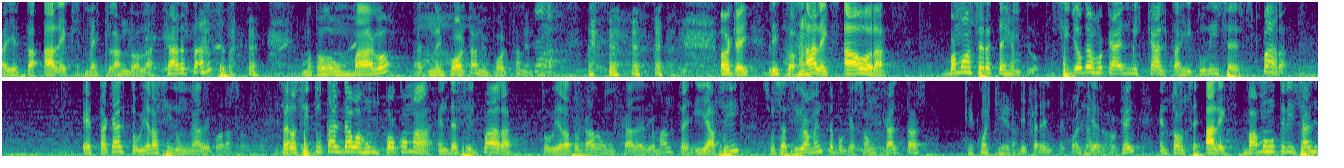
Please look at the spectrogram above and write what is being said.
Ahí está Alex mezclando las cartas, como todo un mago. No importa, no importa, no importa. ok, listo. Alex, ahora, vamos a hacer este ejemplo. Si yo dejo caer mis cartas y tú dices, para, esta carta hubiera sido un A de corazón. Pero si tú tardabas un poco más en decir para, te hubiera tocado un K de diamante. Y así sucesivamente, porque son cartas Que cualquiera. diferentes, cualquiera, ¿ok? Entonces, Alex, vamos a utilizar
